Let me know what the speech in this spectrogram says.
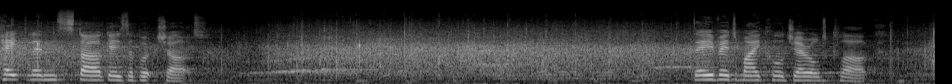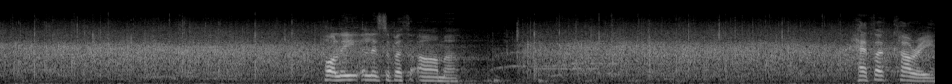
Caitlin Stargazer Butchart. David Michael Gerald Clark. Holly Elizabeth Armour. Heather Curry.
